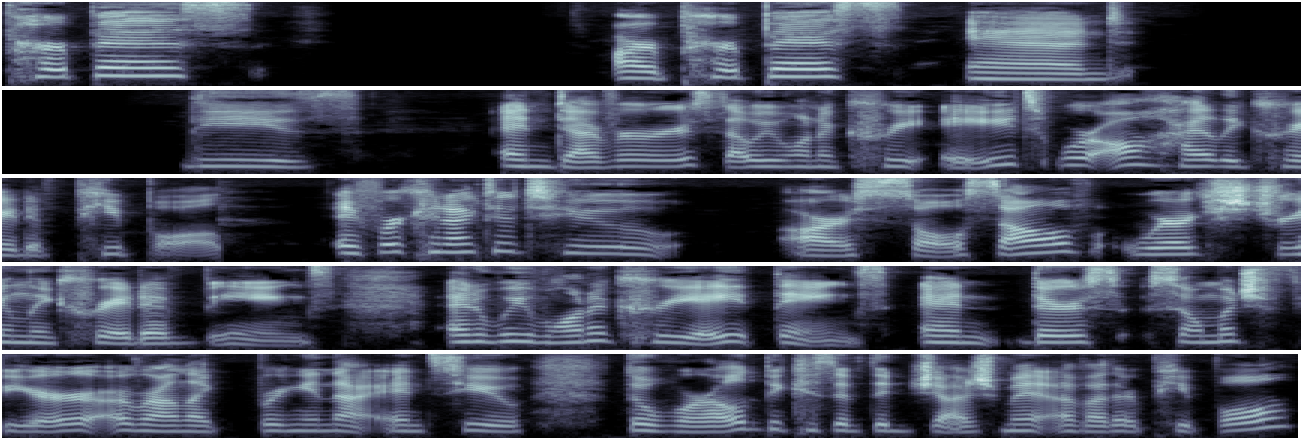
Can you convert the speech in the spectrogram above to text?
purpose, our purpose and these endeavors that we want to create, we're all highly creative people. If we're connected to our soul self, we're extremely creative beings and we want to create things. And there's so much fear around like bringing that into the world because of the judgment of other people.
